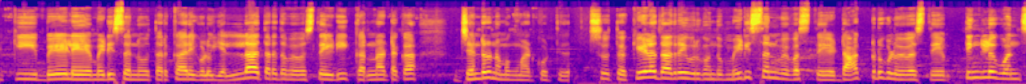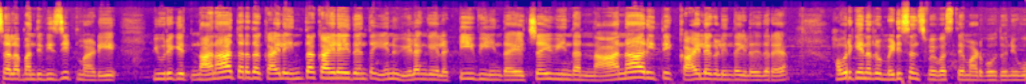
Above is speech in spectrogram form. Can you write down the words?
ಅಕ್ಕಿ, ಬೇಳೆ, ಮೆಡಿಸನ್ನು, ತರಕಾರಿಗಳು ಎಲ್ಲ ಥರದ ವ್ಯವಸ್ಥೆ ಇಡೀ ಕರ್ನಾಟಕ ಜನರು ನಮಗೆ ಮಾಡಿಕೊಡ್ತಿದ್ದಾರೆ. ಸೊ ಕೇಳೋದಾದರೆ ಇವ್ರಿಗೊಂದು ಮೆಡಿಸನ್ ವ್ಯವಸ್ಥೆ, ಡಾಕ್ಟ್ರುಗಳ ವ್ಯವಸ್ಥೆ, ತಿಂಗ್ಳಿಗೆ ಒಂದು ಸಲ ಬಂದು ವಿಸಿಟ್ ಮಾಡಿ, ಇವರಿಗೆ ನಾನಾ ಥರದ ಕಾಯಿಲೆ, ಇಂಥ ಕಾಯಿಲೆ ಇದೆ ಅಂತ ಏನು ಹೇಳಂಗೇ ಇಲ್ಲ. ಟಿ ವಿಯಿಂದ ಎಚ್ ಐ ವಿಯಿಂದ ನಾನಾ ರೀತಿ ಕಾಯಿಲೆಗಳಿಂದ ಇಳಿದಿದ್ದಾರೆ ಅವ್ರಿಗೇನಾದರೂ ಮೆಡಿಸಿನ್ಸ್ ವ್ಯವಸ್ಥೆ ಮಾಡ್ಬೋದು, ನೀವು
